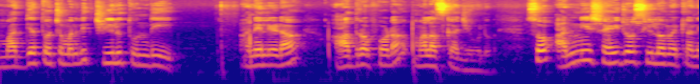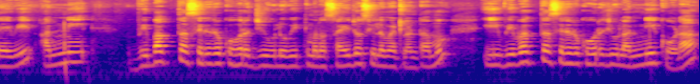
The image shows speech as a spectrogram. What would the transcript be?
మధ్య త్వచం అనేది చీలుతుంది అనేలిడ ఆద్రోఫోడా మలస్కా జీవులు. సో అన్ని సైజోసీలోమెట్లు అనేవి అన్ని విభక్త శరీర కుహర జీవులు వీటిని మనం సైజోసీలోమెట్లు అంటాము. ఈ విభక్త శరీర కుహర జీవులు అన్నీ కూడా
